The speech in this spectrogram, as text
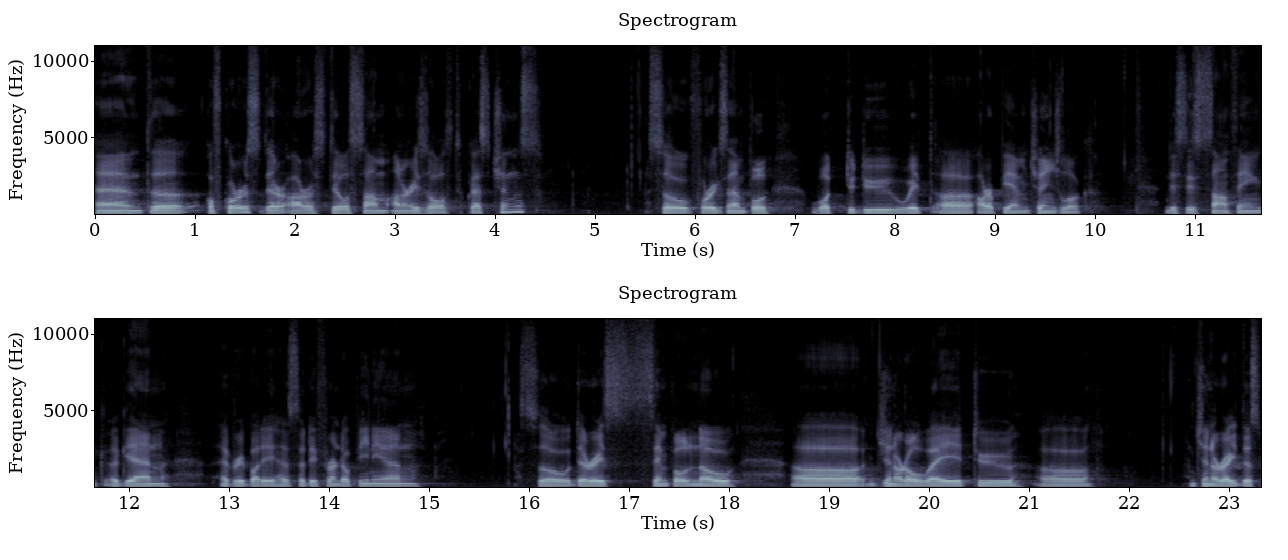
And uh, of course, there are still some unresolved questions. So, for example, what to do with uh, RPM changelog. This is something, again, everybody has a different opinion. So there is simple no uh, general way to uh, generate this,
